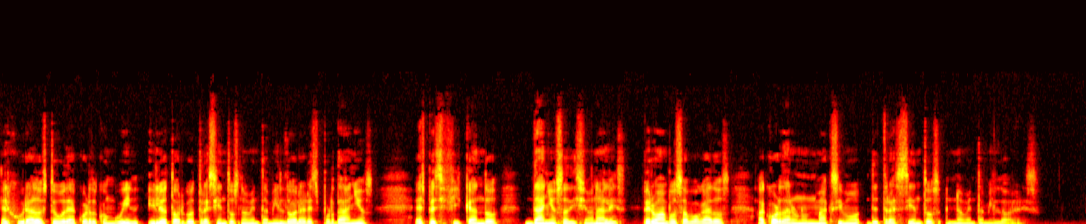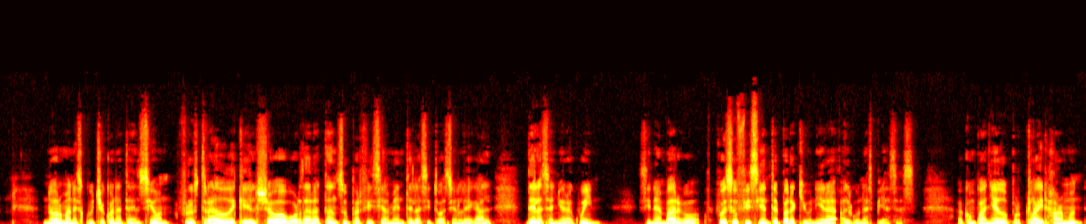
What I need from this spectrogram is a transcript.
El jurado estuvo de acuerdo con Gwynn y le otorgó 390 mil dólares por daños, especificando daños adicionales, pero ambos abogados acordaron un máximo de 390 mil dólares. Norman escuchó con atención, frustrado de que el show abordara tan superficialmente la situación legal de la señora Gwynn. Sin embargo, fue suficiente para que uniera algunas piezas. Acompañado por Clyde Harmon,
